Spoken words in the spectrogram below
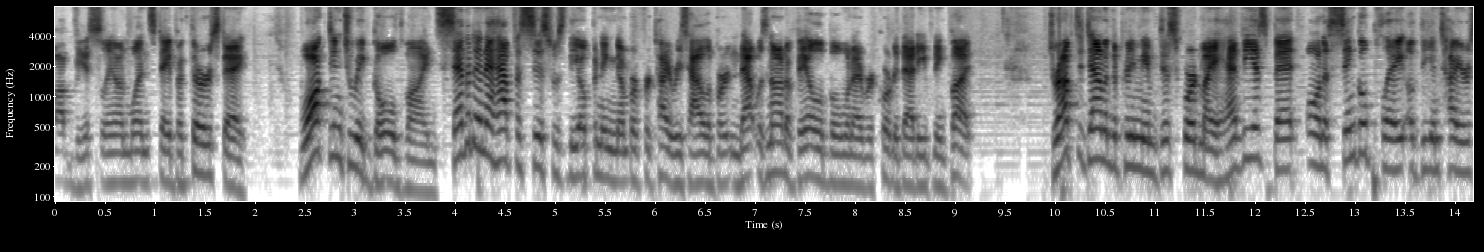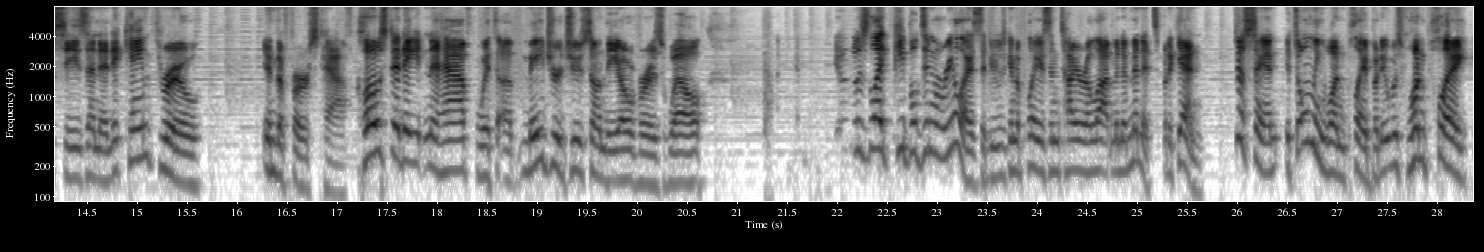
obviously, on Wednesday, but Thursday. Walked into a gold mine. Seven and a half assists was the opening number for Tyrese Halliburton. That was not available when I recorded that evening, but dropped it down in the premium Discord. My heaviest bet on a single play of the entire season, and it came through in the first half. Closed at eight and a half with a major juice on the over as well. It was like people didn't realize that he was going to play his entire allotment of minutes. But again, just saying, it's only one play, but it was one play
